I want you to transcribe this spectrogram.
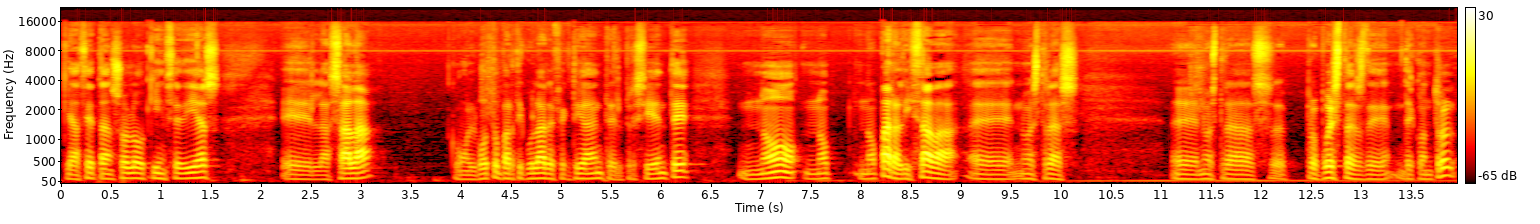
que hace tan solo 15 días eh, la sala, con el voto particular efectivamente del presidente, no, no, no paralizaba eh, nuestras, eh, nuestras propuestas de, de, control,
